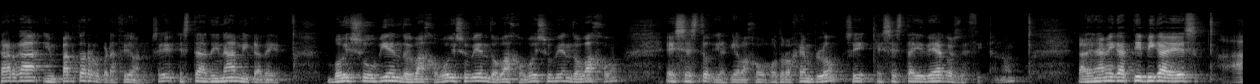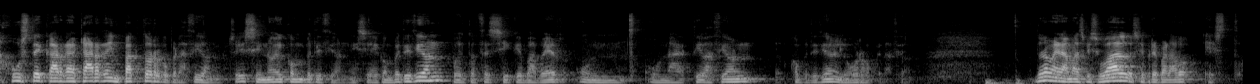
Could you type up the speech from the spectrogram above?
carga, impacto, recuperación. ¿sí? Esta dinámica de voy subiendo y bajo, voy subiendo, bajo, voy subiendo, bajo, es esto, y aquí abajo otro ejemplo, ¿sí? es esta idea que os decía. ¿no? La dinámica típica es ajuste, carga, carga, impacto, recuperación, ¿sí? si no hay competición. Y si hay competición, pues entonces sí que va a haber una activación, competición y luego recuperación. De una manera más visual os he preparado esto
